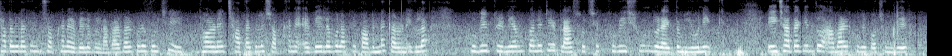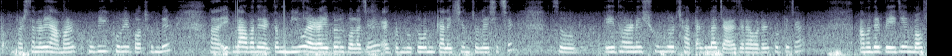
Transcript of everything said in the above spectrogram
ছাতাগুলো কিন্তু সবখানে অ্যাভেলেবল না। বারবার করে বলছি, এই ধরনের ছাতাগুলো সবখানে অ্যাভেলেবল আপনি পাবেন না, কারণ এগুলা খুবই প্রিমিয়াম কোয়ালিটির প্লাস হচ্ছে খুবই সুন্দর, একদম ইউনিক এই ছাতা কিন্তু আমার খুবই পছন্দের। পার্সোনালি আমার খুবই খুবই পছন্দের। এগুলো আমাদের একদম নিউ অ্যারাইভাল বলা যায়। একদম নতুন কালেকশন চলে এসেছে। সো এই ধরনের সুন্দর ছাতাগুলো যারা যারা অর্ডার করতে চান, আমাদের পেজে ইনবক্স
